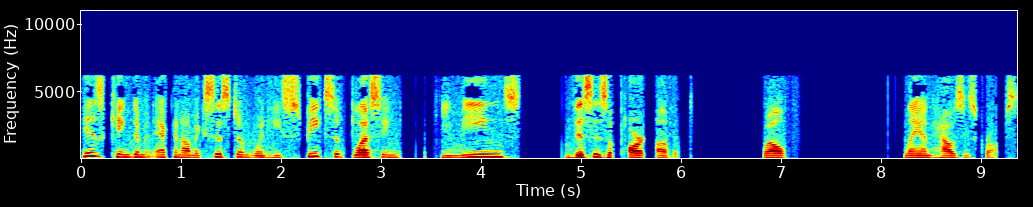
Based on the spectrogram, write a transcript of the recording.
His kingdom and economic system. When He speaks of blessing, He means this is a part of it. Wealth, land, houses, crops.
